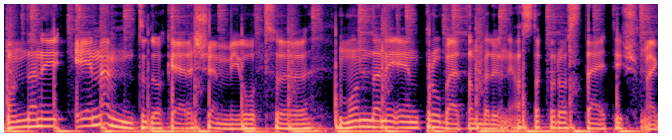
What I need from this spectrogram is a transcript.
mondani. Én nem tudok erre semmi jót mondani, én próbáltam belülni azt a korosztályt is, meg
